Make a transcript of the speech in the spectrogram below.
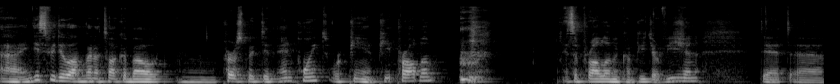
Uh, in this video, I'm going to talk about um, perspective N point or PNP problem. it's a problem in computer vision that uh,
